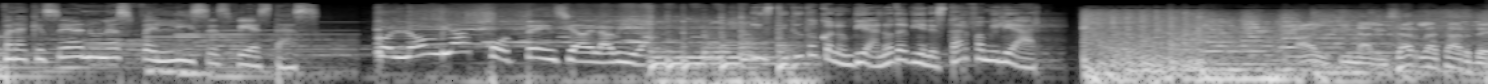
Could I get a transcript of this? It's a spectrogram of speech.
para que sean unas felices fiestas. Colombia, potencia de la vida. Instituto Colombiano de Bienestar Familiar. Al finalizar la tarde,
